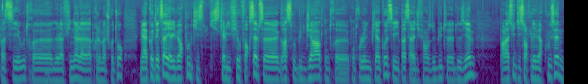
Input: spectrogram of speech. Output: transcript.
passer outre euh, de la finale après le match retour. Mais à côté de ça, il y a Liverpool qui, qui se qualifie au forceps euh, grâce au but de Gerrard contre, contre l'Olympiakos et ils passent à la différence de but euh, deuxième. Par la suite, ils sortent Leverkusen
